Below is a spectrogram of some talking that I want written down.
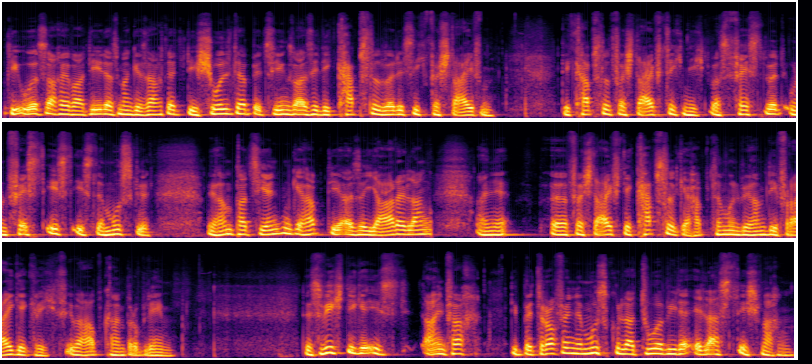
Die Ursache war die, dass man gesagt hat, die Schulter bzw. die Kapsel würde sich versteifen. Die Kapsel versteift sich nicht. Was fest wird und fest ist, ist der Muskel. Wir haben Patienten gehabt, die also jahrelang eine äh, versteifte Kapsel gehabt haben und wir haben die freigekriegt. Ist überhaupt kein Problem. Das Wichtige ist einfach, die betroffene Muskulatur wieder elastisch machen.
